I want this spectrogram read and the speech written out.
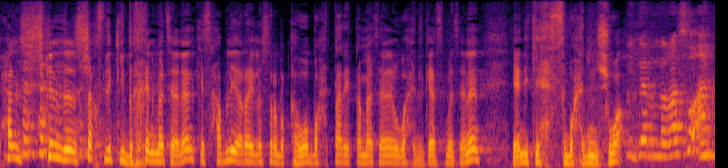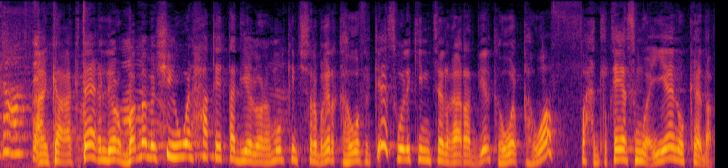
بحال الشكل الشخص اللي كيدخن مثلا كيصحاب ليه راه إلا شرب القهوة بواحد الطريقة مثلا واحد الكاس مثلا يعني كيحس بواحد النشوة. يدير لراسو ان كاركتير ان كاركتير اللي ربما ماشي هو الحقيقة ديالو راه ممكن تشرب غير قهوة في الكاس ولكن انت الغرض ديالك هو القهوة في واحد القياس معين وكذا.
